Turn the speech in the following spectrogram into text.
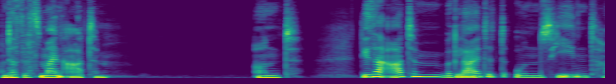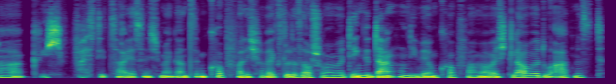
Und das ist mein Atem. Und dieser Atem begleitet uns jeden Tag. Ich weiß die Zahl jetzt nicht mehr ganz im Kopf, weil ich verwechsel das auch schon mal mit den Gedanken, die wir im Kopf haben. Aber ich glaube, du atmest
